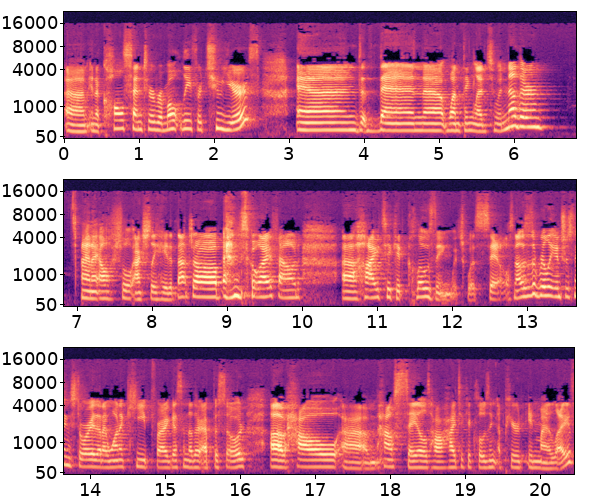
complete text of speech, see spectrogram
um, in a call center remotely for two years. And then uh, one thing led to another. And I also actually hated that job. And so I found high ticket closing, which was sales. Now, this is a really interesting story that I want to keep for, I guess, another episode of how um, how sales, how high ticket closing appeared in my life.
